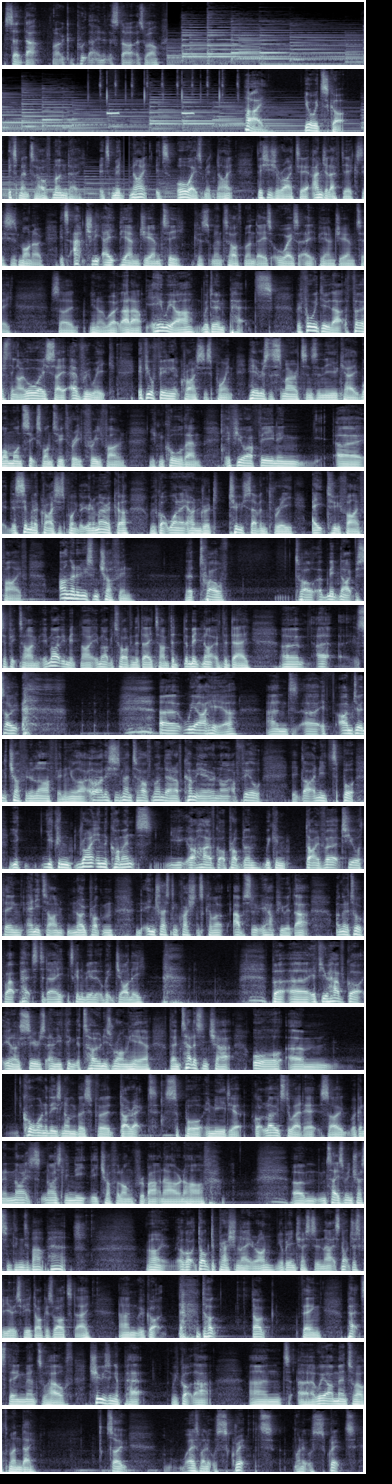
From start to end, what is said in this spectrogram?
Said that. Right, we can put that in at the start as well. Hi, you're with Scott. It's Mental Health Monday. It's midnight. It's always midnight. This is your right ear and your left ear because this is mono. It's actually 8 p.m. GMT because Mental Health Monday is always at 8 p.m. GMT. So, you know, work that out. Here we are. We're doing pets. Before we do that, the first thing I always say every week if you're feeling at crisis point, here is the Samaritans in the UK 116123 free phone. You can call them. If you are feeling uh, the similar crisis point, but you're in America, we've got 1 800 273 8255. I'm going to do some chuffing at 12, 12 at midnight Pacific time. It might be midnight, it might be 12 in the daytime, the, the midnight of the day. Um, uh, so uh, we are here. And uh, if I'm doing the chuffing and laughing, and you're like, "Oh, this is Mental Health Monday," and I've come here and like I feel like I need support, you you can write in the comments. You, hi, I've got a problem. We can divert to your thing anytime, no problem. Interesting questions come up. Absolutely happy with that. I'm going to talk about pets today. It's going to be a little bit jolly. but uh, if you have got you know serious anything, the tone is wrong here, then tell us in chat or. Um, call one of these numbers for direct support immediate. Got loads to edit, so we're going to nice, nicely, neatly chuff along for about an hour and a half um, and say some interesting things about pets. Right, I've got dog depression later on. You'll be interested in that. It's not just for you; it's for your dog as well today. And we've got dog, dog thing, pets thing, mental health, choosing a pet. We've got that, and uh, we are Mental Health Monday. So, where's my little script? My little script.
